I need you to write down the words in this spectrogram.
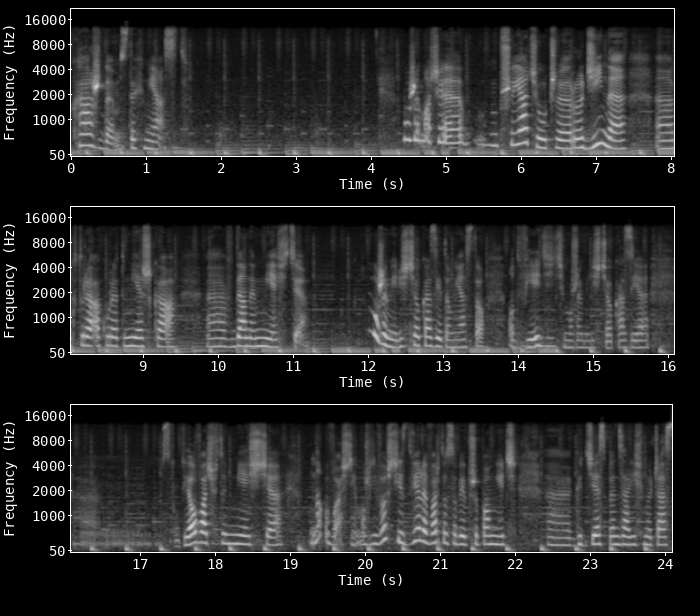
każdym z tych miast. Może macie przyjaciół czy rodzinę, e, która akurat mieszka e, w danym mieście. Może mieliście okazję to miasto odwiedzić, może mieliście okazję e, studiować w tym mieście. No właśnie, możliwości jest wiele. Warto sobie przypomnieć, e, gdzie spędzaliśmy czas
